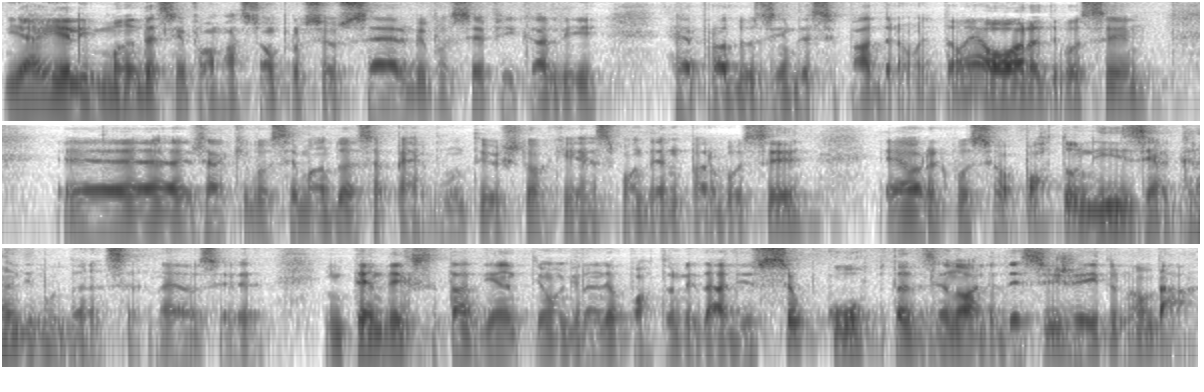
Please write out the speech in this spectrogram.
e aí ele manda essa informação para o seu cérebro e você fica ali reproduzindo esse padrão. Então é hora de você é, já que você mandou essa pergunta e eu estou aqui respondendo para você, é hora que você oportunize a grande mudança, né? Você entender que você está diante de uma grande oportunidade e o seu corpo está dizendo, olha, desse jeito não dá.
